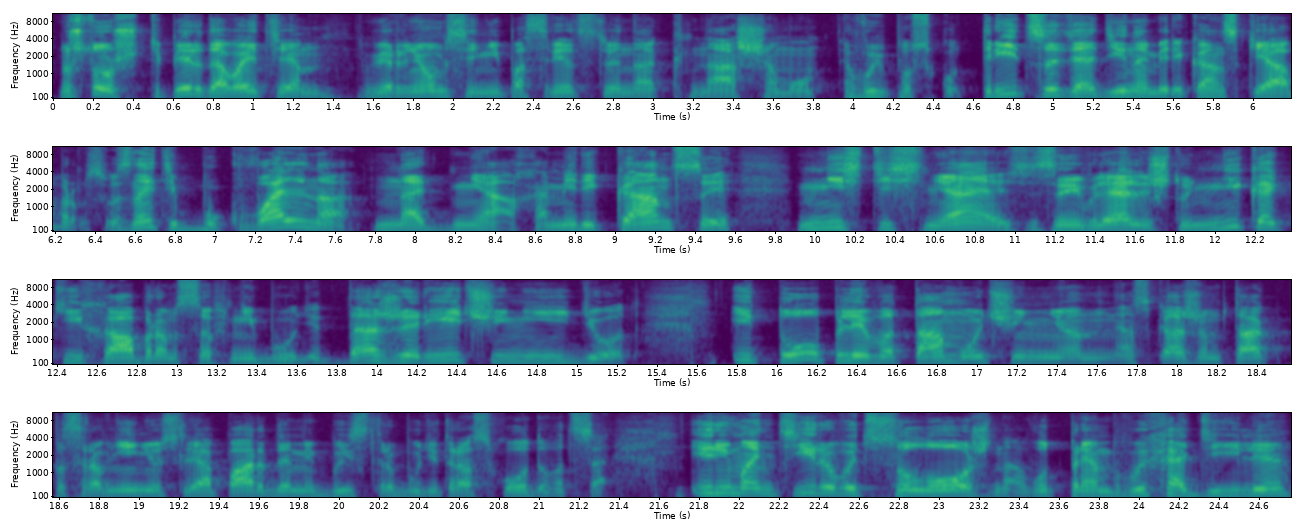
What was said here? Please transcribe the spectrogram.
Ну что ж, теперь давайте вернемся непосредственно к нашему выпуску. 31 американский Абрамс. Вы знаете, буквально на днях американцы, не стесняясь, заявляли, что никаких Абрамсов не будет. Даже речи не идет. И топливо там очень, скажем так, по сравнению с леопардами быстро будет расходоваться. И ремонтировать сложно. Вот прям выходили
